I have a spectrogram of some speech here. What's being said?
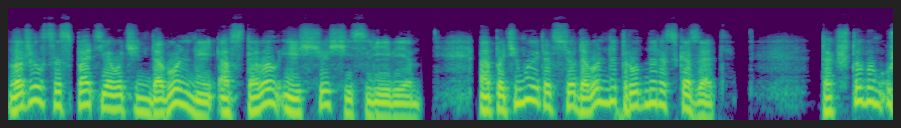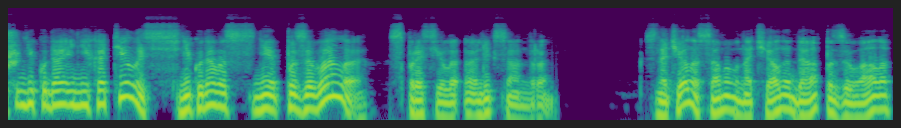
Ложился спать я очень довольный, а вставал еще счастливее. А почему это все довольно трудно рассказать. «Так что вам уж никуда и не хотелось, никуда вас не позывало?» — спросила Александра. «Сначала, с самого начала, да, позывала»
